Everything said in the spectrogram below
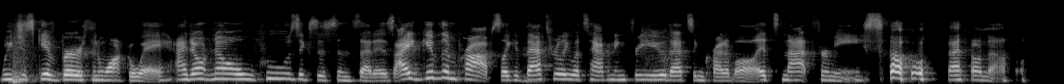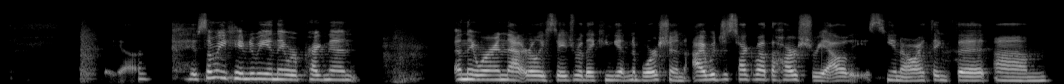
we just give birth and walk away. I don't know whose existence that is. I give them props. Like if that's really what's happening for you, that's incredible. It's not for me. So I don't know. But Yeah. If somebody came to me and they were pregnant and they were in that early stage where they can get an abortion, I would just talk about the harsh realities. You know, I think that, um,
